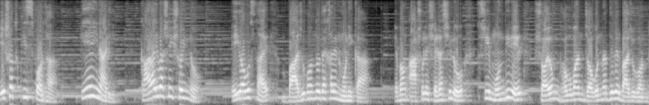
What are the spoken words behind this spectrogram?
এসব কি স্পর্ধা? কে এই নারী? কারাই বা সেই সৈন্য? এই অবস্থায় বাজুবন্ধ দেখালেন মনিকা এবং আসলে সেটা ছিল শ্রী মন্দিরের স্বয়ং ভগবান জগন্নাথ দেবের বাজুবন্ধ।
